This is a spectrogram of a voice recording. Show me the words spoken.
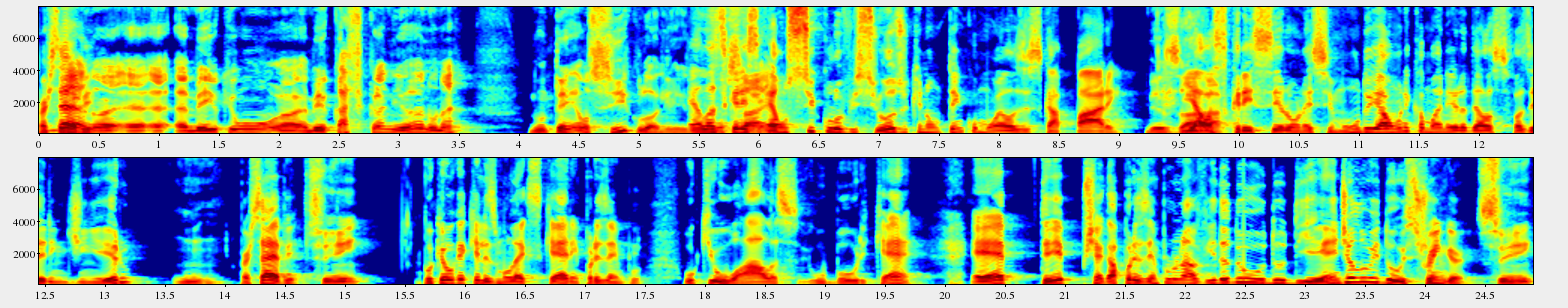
percebe? É, é- é- é meio que um. É meio kafkaniano, né? Não tem, é um ciclo ali. elas não crescem, é um ciclo vicioso que não tem como elas escaparem. Exato. E elas cresceram nesse mundo e a única maneira delas fazerem dinheiro, Hum, percebe? Sim. Porque o que aqueles moleques querem, por exemplo, o que o Wallace, o Bowie quer, é ter, chegar, por exemplo, na vida do, do D'Angelo e do Stringer. Sim.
